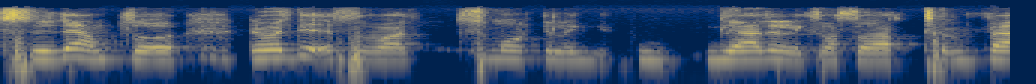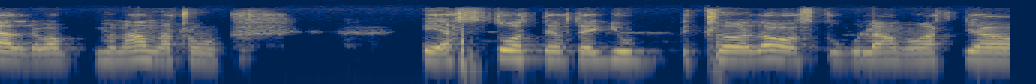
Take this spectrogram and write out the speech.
student. Så det var det som var smorken glädjen, liksom, alltså att vädret var, men annars så jag stolt efter att jag klarade av skolan och att jag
